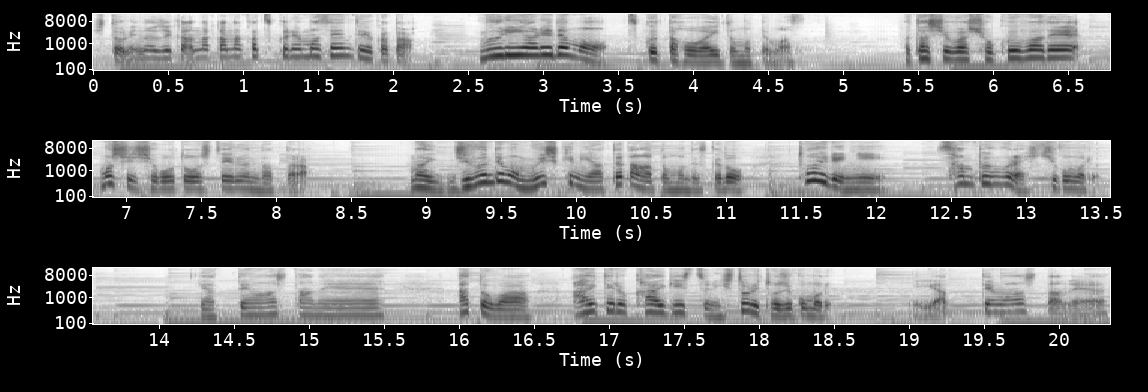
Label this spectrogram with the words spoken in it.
一人の時間なかなか作れませんという方無理やりでも作った方がいいと思ってます。私は職場でもし仕事をしているんだったらまあ自分でも無意識にやってたなと思うんですけどトイレに3分ぐらい引きこもる。やってましたね。あとは空いてる会議室に一人閉じこもる。やってましたね。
